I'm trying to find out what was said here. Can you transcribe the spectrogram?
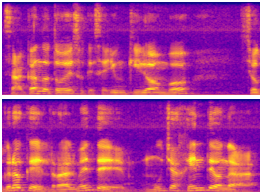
sacando todo eso, que sería un quilombo, yo creo que realmente mucha gente, onda,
